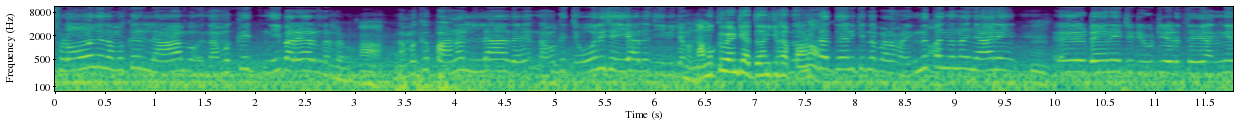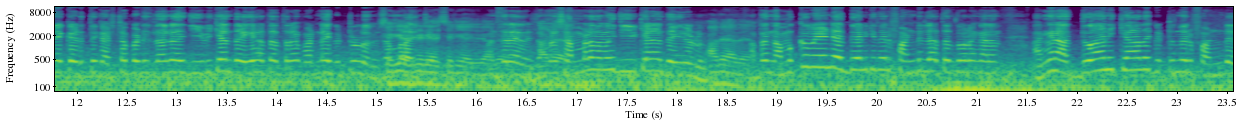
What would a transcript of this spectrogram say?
ഫ്ലോയിൽ നമുക്കൊരു ലാഭം നമുക്ക് നീ പറയാറുണ്ടല്ലോ നമുക്ക് പണം ഇല്ലാതെ നമുക്ക് ജോലി ചെയ്യാതെ ജീവിക്കണം. നമുക്ക് വേണ്ടി അധ്വാനിക്കുന്ന പണം. അധ്വാനിക്കുന്ന പണമാണ്. ഇന്നിപ്പോ എന്താ ഞാൻ ഡേ നൈറ്റ് ഡ്യൂട്ടി എടുത്ത് അങ്ങനെയൊക്കെ എടുത്ത് കഷ്ടപ്പെട്ട് എന്നാലും ജീവിക്കാൻ തികയാത്ത അത്ര പണ്ടേ കിട്ടുള്ളൂ മനസ്സിലായത്. മനസ്സിലായില്ലേ നമ്മുടെ ശമ്പളം നമുക്ക് ജീവിക്കാനേ തികയുള്ളൂ. അതെ അപ്പൊ നമുക്ക് വേണ്ടി അധ്വാനിക്കുന്ന ഒരു ഫണ്ട് ഇല്ലാത്തത്തോളം കാലം അങ്ങനെ അധ്വാനിക്കാതെ കിട്ടുന്ന ഒരു ഫണ്ട്.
